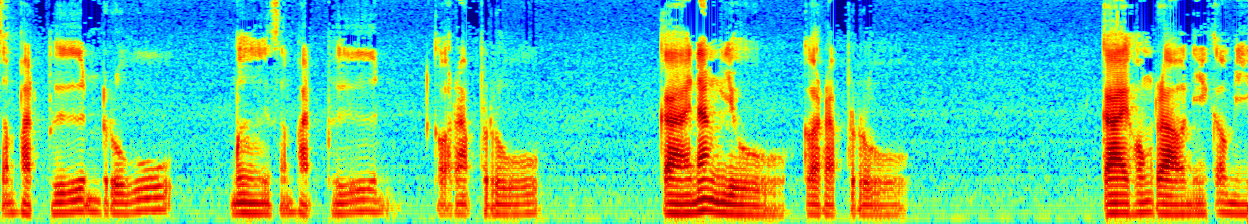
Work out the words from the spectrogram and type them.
สัมผัสพื้นรู้ มือสัมผัสพื้น ก็รับรู้ กายนั่งอยู่ก็รับรู้ กายของเรานี้ก็มี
